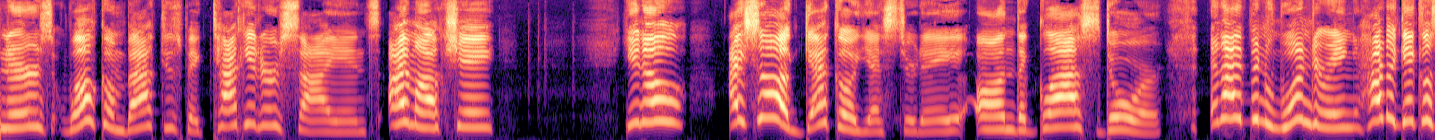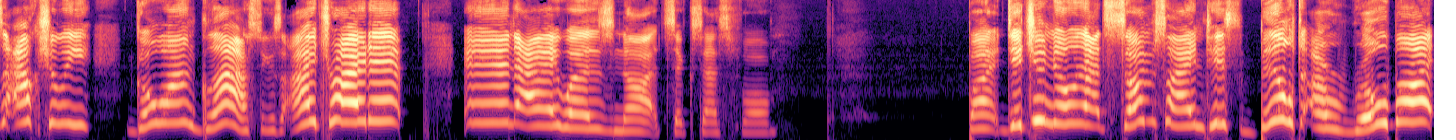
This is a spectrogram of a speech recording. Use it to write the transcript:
listeners, welcome back to Spectacular Science. I'm Akshay. You know, I saw a gecko yesterday on the glass door, and I've been wondering how do geckos actually go on glass because I tried it and I was not successful. But did you know that some scientists built a robot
